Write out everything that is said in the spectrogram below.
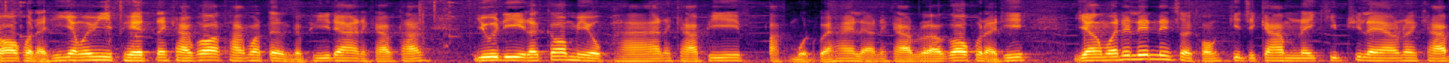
ก็คนไหนที่ยังไม่มีเพจนะครับก็ทักมาเติมกับพี่ได้นะครับทั้ง UD แล้วก็เมลพานะครับพี่ปักหมุดไว้ให้แล้วนะครับแล้วก็คนไหนที่ยังไม่ได้เล่นในส่วนของกิจกรรมในคลิปที่แล้วนะครับ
